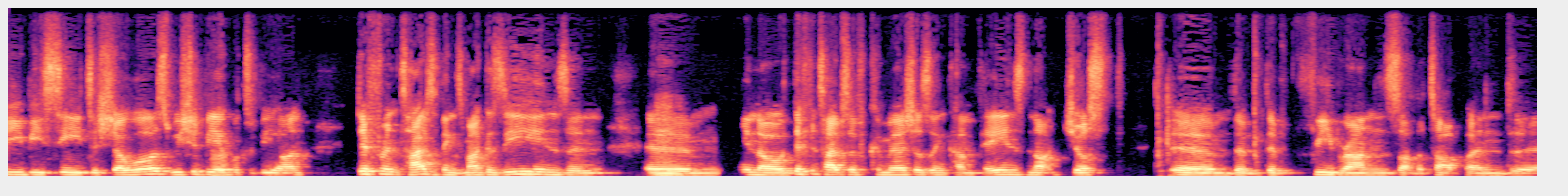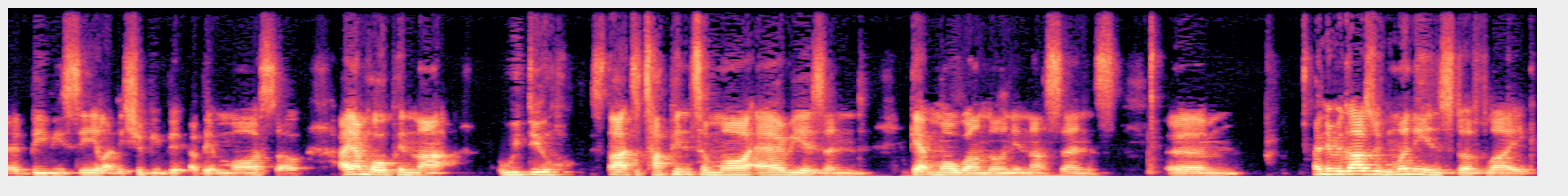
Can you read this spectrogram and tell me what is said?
bbc to show us we should be able to be on different types of things magazines and um, Mm. you know different types of commercials and campaigns not just um, the the free brands at the top and uh, bbc like they should be a bit, a bit more so i am hoping that we do start to tap into more areas and get more well known in that sense. Um, and in regards with money and stuff, like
